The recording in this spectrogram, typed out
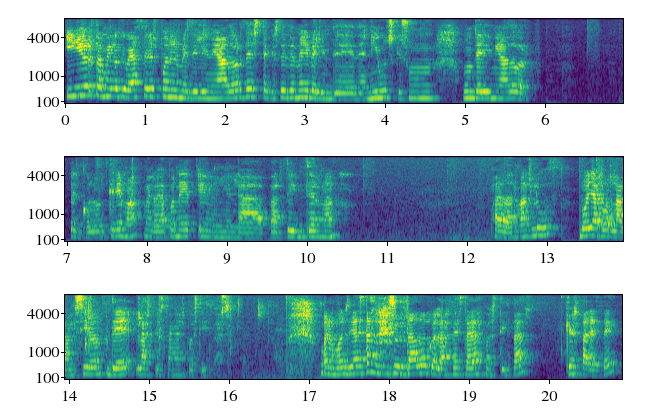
Y yo también lo que voy a hacer es ponerme delineador de este, que es de Maybelline de, de Nudes, que es un, un delineador en color crema. Me lo voy a poner en la parte interna para dar más luz voy a por la misión de las pestañas postizas. Bueno, pues ya está el resultado con las pestañas postizas. ¿Qué os parece?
